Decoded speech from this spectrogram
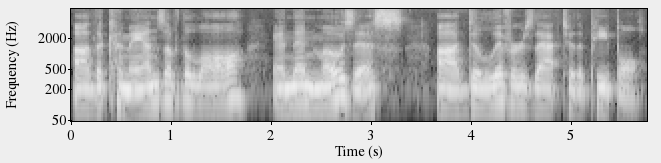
uh, the commands of the law, and then Moses uh, delivers that to the people.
